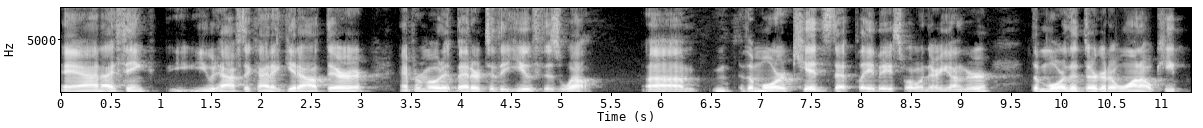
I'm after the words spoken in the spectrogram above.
And I think you would have to kind of get out there and promote it better to the youth as well. Um, the more kids that play baseball when they're younger, the more that they're going to want to keep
